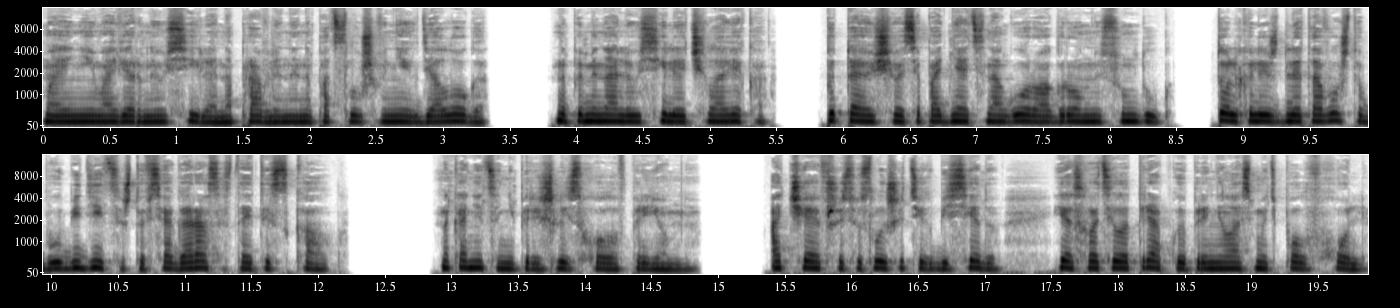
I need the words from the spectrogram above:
Мои неимоверные усилия, направленные на подслушивание их диалога, напоминали усилия человека, пытающегося поднять на гору огромный сундук, только лишь для того, чтобы убедиться, что вся гора состоит из скал. Наконец они перешли с холла в приемную. Отчаявшись услышать их беседу, я схватила тряпку и принялась мыть пол в холле.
